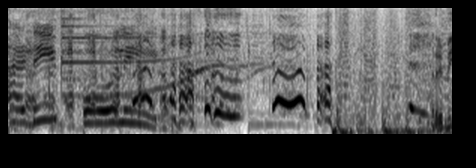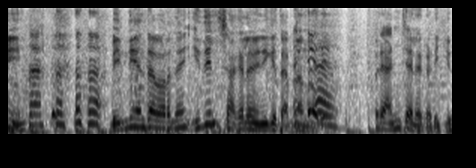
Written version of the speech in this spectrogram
അടിപൊളി. റിമി ബിന്നി എന്താ പറഞ്ഞ? ഇതിൽ ശകലം എനിക്ക് തരണം ഒരു അഞ്ചല കടിക്കൂ.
